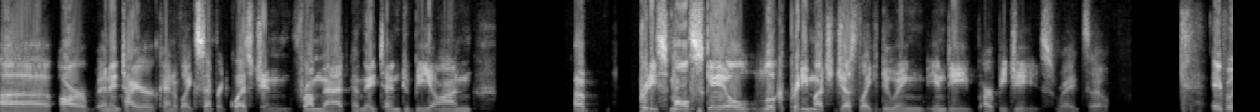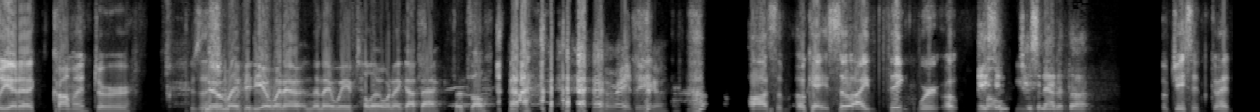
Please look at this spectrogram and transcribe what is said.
uh, are an entire kind of like separate question from that, and they tend to be on a pretty small scale, look pretty much just like doing indie RPGs, right? So April, you had a comment, or No, short? my video went out and then I waved hello when I got back. That's all. right there you go. awesome. Okay, so I think we're. Oh, Jason, Mo, you- Jason had a thought. oh, Jason, go ahead.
